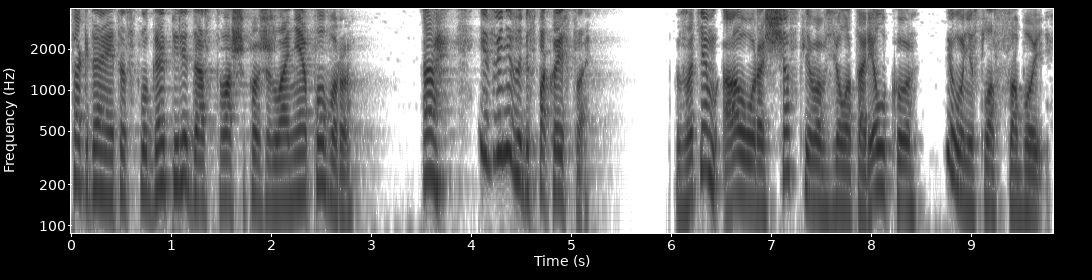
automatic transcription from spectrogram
Тогда этот слуга передаст ваши пожелания повару. А, извини за беспокойство». Затем Аура счастливо взяла тарелку и унесла с собой.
